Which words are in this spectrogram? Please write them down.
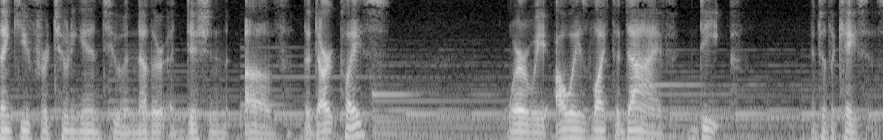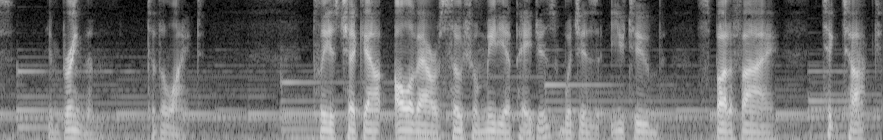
Thank you for tuning in to another edition of The Dark Place, where we always like to dive deep into the cases and bring them to the light. Please check out all of our social media pages, which is YouTube, Spotify, TikTok,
